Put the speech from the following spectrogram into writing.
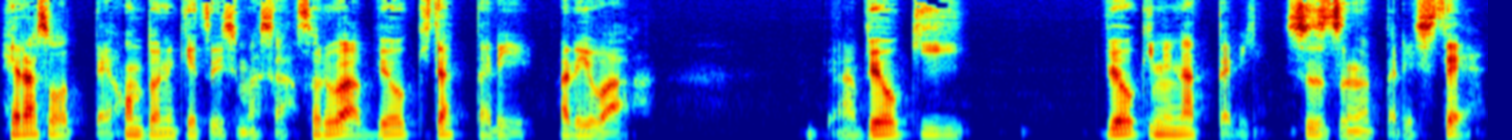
減らそうって本当に決意しました。それは病気だったり、あるいは病気、病気になったり、手術になったりして、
